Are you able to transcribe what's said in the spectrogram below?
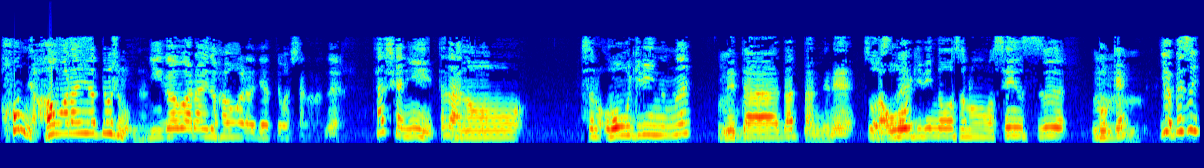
本人半笑いになってましたもんね。苦笑いの半笑いでやってましたからね。確かに、ただあのーその大喜利のね、うんネタだったんでね、そうですねまあ大喜利のそのセンスボケ、うんいや、別に、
